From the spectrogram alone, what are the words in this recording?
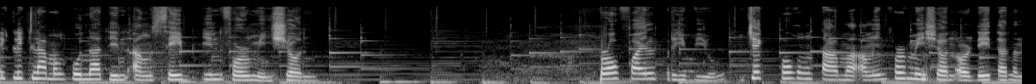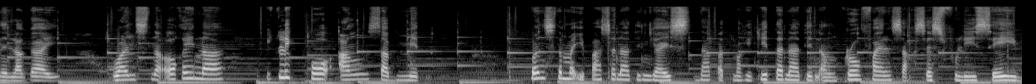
i-click lamang po natin ang Save Information. Profile Preview. Check po kung tama ang information or data na nilagay. Once na okay na, i-click po ang Submit. Once na maipasa natin guys, dapat makikita natin ang profile successfully saved.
